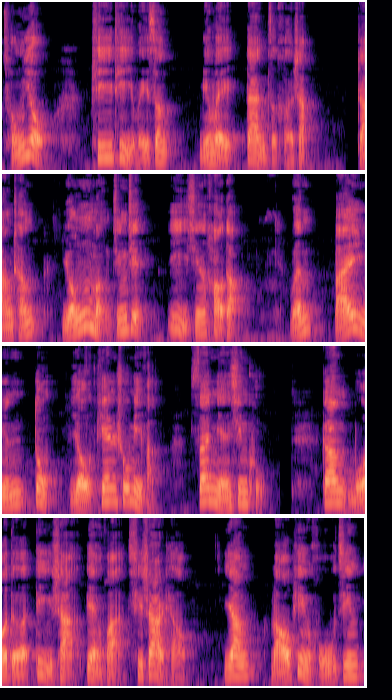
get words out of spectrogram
从幼披剃为僧，名为担子和尚，长成勇猛精进，一心好道。闻白云洞有天书秘法，三年辛苦。刚磨得地煞变化七十二条，央老聘胡经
